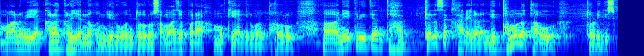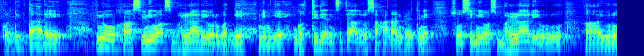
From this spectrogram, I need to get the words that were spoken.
ಮಾನವೀಯ ಕಳಕಳಿಯನ್ನು ಹೊಂದಿರುವಂಥವರು ಸಮಾಜಪರ ಮುಖಿಯಾಗಿರುವಂತಹವರು ಆ, ಅನೇಕ ರೀತಿಯಂತಹ ಕೆಲಸ ಕಾರ್ಯಗಳಲ್ಲಿ ತಮ್ಮನ್ನು ತಾವು ತೊಡಗಿಸಿಕೊಂಡಿದ್ದಾರೆ. ಇನ್ನು ಶ್ರೀನಿವಾಸ್ ಬಳ್ಳಾರಿ ಅವರ ಬಗ್ಗೆ ನಿಮಗೆ ಗೊತ್ತಿದೆ ಅನಿಸುತ್ತೆ, ಆದರೂ ಸಹ ನಾನು ಹೇಳ್ತೀನಿ. ಸೊ ಶ್ರೀನಿವಾಸ್ ಬಳ್ಳಾರಿ ಅವರು ಇವರು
